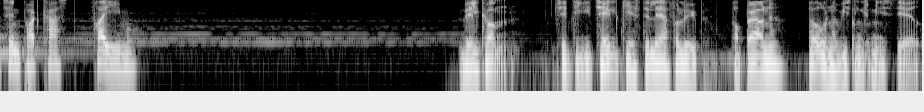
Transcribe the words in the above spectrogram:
til en podcast fra Emo. Velkommen til Digital Gæstelærerforløb fra Børne- og Undervisningsministeriet.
